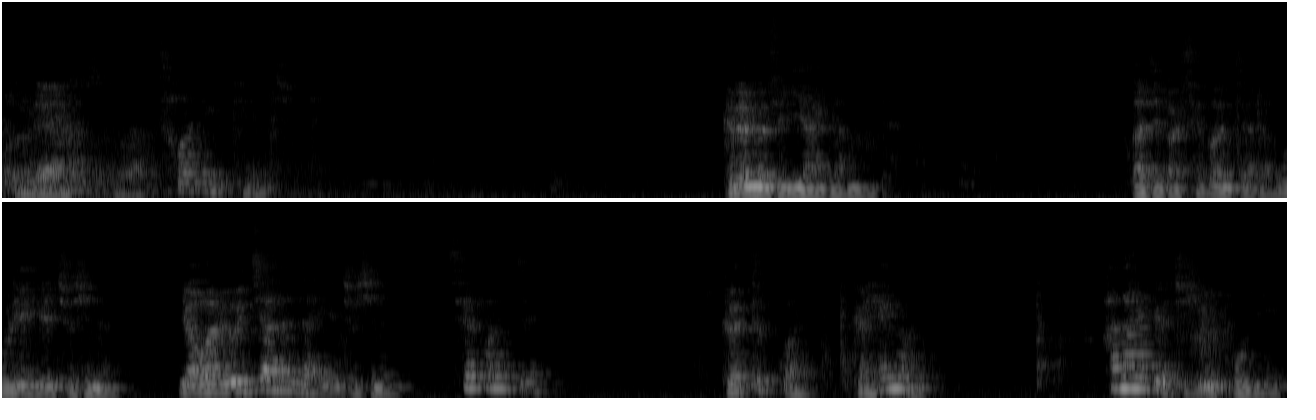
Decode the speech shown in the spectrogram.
선대하소서. 선이 되어주세요. 그러면서 이야기합니다. 마지막 세 번째로 우리에게 주시는 여호와를 의지하는 자에게 주시는 세 번째 그 특권, 그 행운 하나님께 주시는 복이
